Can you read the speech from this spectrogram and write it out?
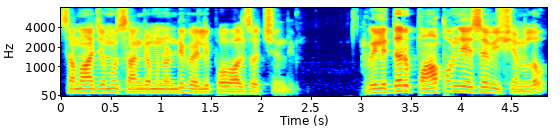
సమాజము సంఘం నుండి వెళ్ళిపోవాల్సి వచ్చింది. వీళ్ళిద్దరూ పాపం చేసే విషయంలో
